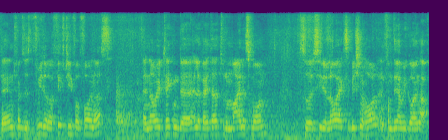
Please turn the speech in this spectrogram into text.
The entrance is $3.50 for foreigners. And now we're taking the elevator to the minus one. So you see the lower exhibition hall and from there we're going up.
